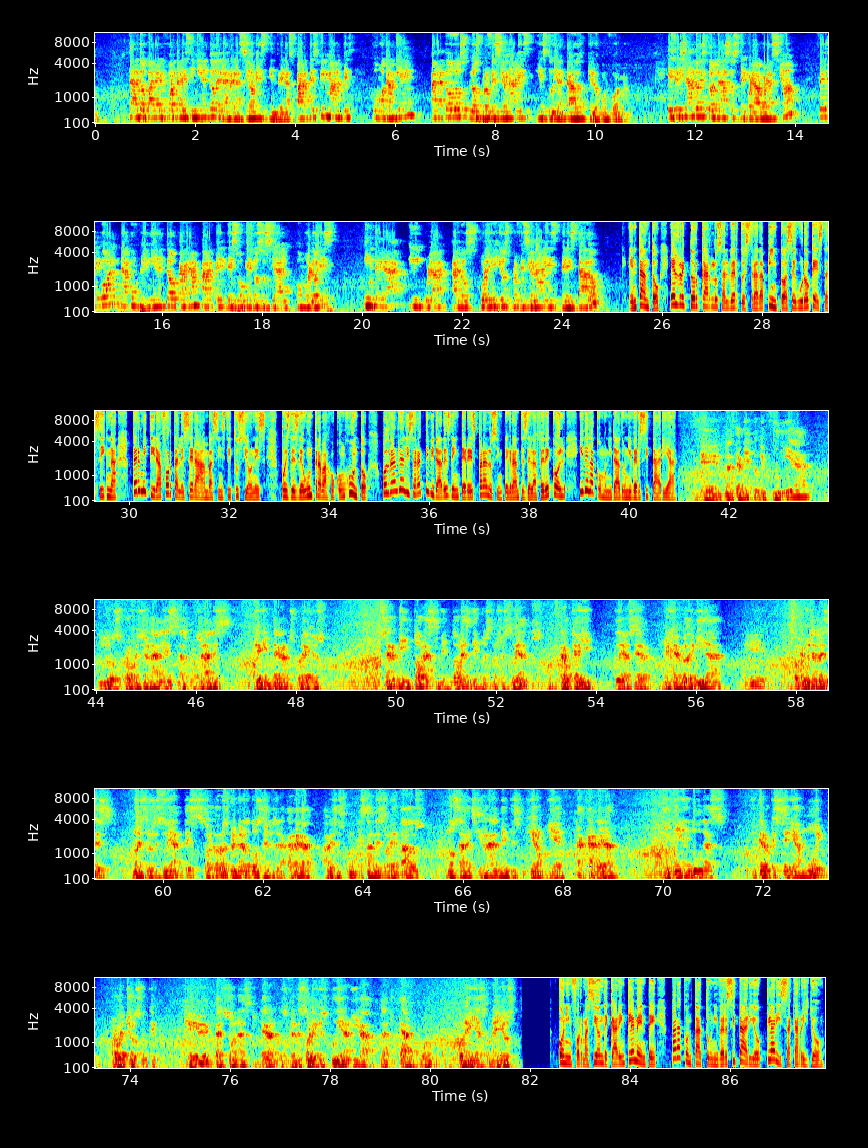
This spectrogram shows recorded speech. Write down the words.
tanto para el fortalecimiento de las relaciones entre las partes firmantes, como también para todos los profesionales y estudiantados que lo conforman. Estrechando estos lazos de colaboración, FEDECOL da cumplimiento a gran parte de su objeto social, como lo es integrar y vincular a los colegios profesionales del Estado en tanto, el rector Carlos Alberto Estrada Pinto aseguró que esta signa permitirá fortalecer a ambas instituciones, pues desde un trabajo conjunto podrán realizar actividades de interés para los integrantes de la FEDECOL y de la comunidad universitaria. Planteamiento que pudiera los profesionales, las profesionales que integran los colegios, ser mentoras y mentores de nuestros estudiantes. Creo que ahí pudiera ser un ejemplo de vida, porque muchas veces nuestros estudiantes, sobre todo los primeros dos años de la carrera, a veces como que están desorientados, no saben si realmente escogieron bien la carrera y tienen dudas. Y creo que sería muy provechoso que, que personas que integran los diferentes colegios pudieran ir a platicar con, con ellas, con ellos. Con información de Karen Clemente, para Contacto Universitario, Clarisa Carrillo.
